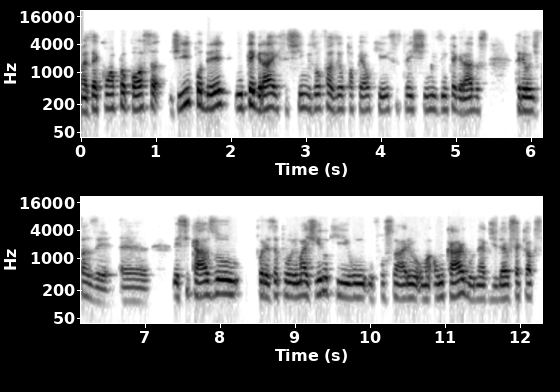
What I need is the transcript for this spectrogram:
mas é com a proposta de poder integrar esses times ou fazer o papel que esses três times integrados teriam de fazer. É, nesse caso, por exemplo, imagino que um, um funcionário, uma, um cargo né, de DevSecOps,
